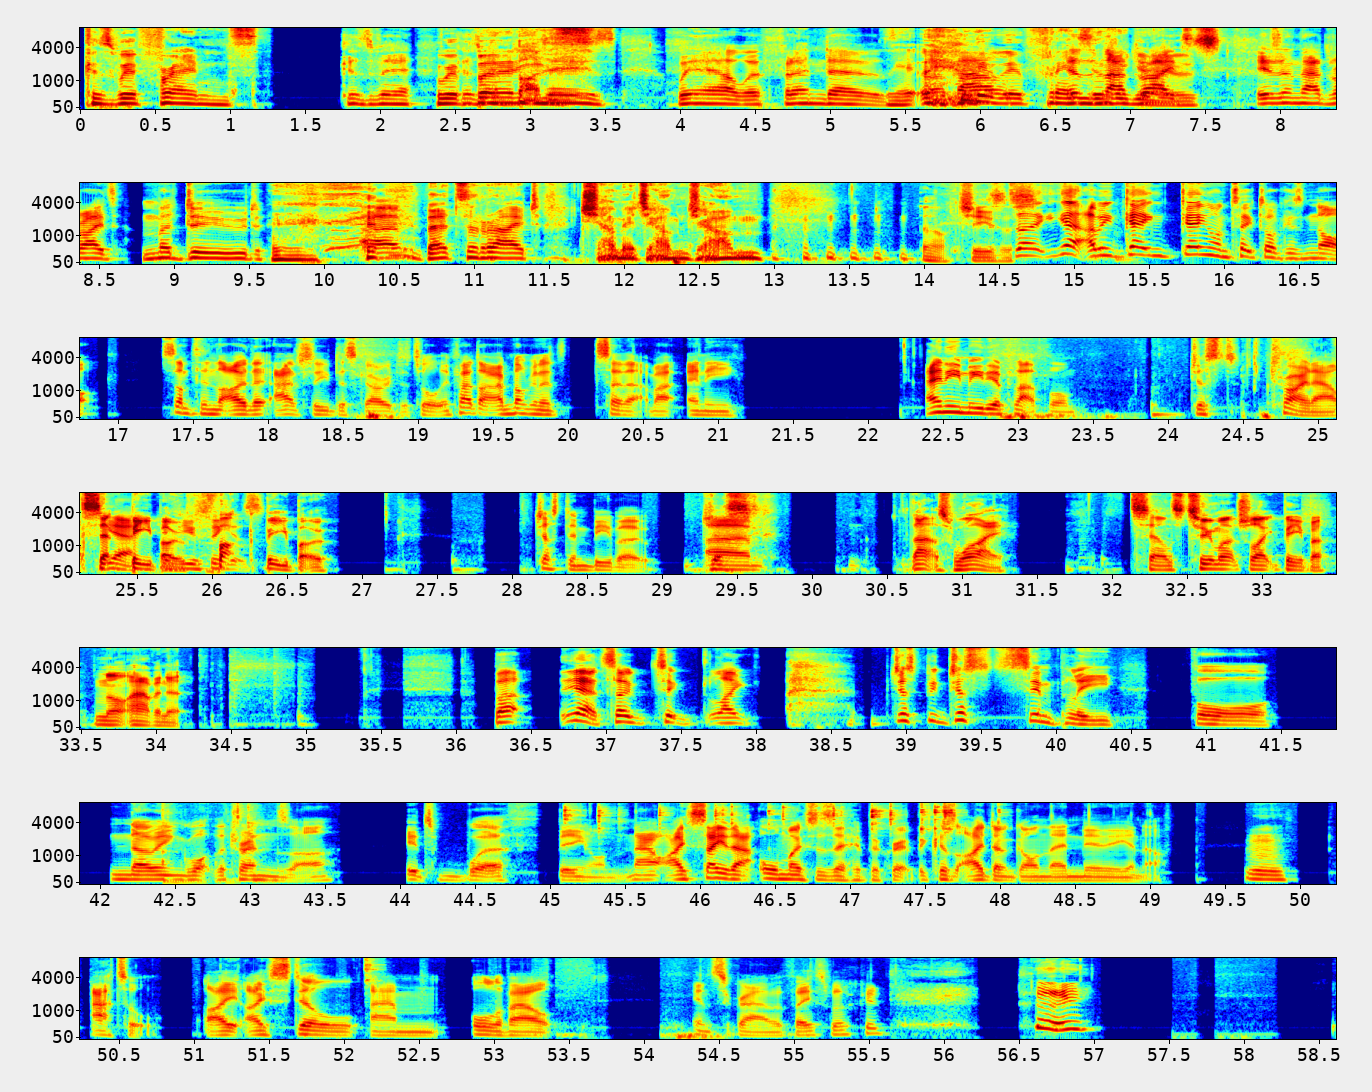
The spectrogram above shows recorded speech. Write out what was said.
Because we're friends. Because we're We're 'cause we're buddies. buddies. We're we're friendos. We're, We're we're friends. Isn't that right? Isn't that right, my dude? Um, That's right. Chummy chum chum. Oh, Jesus. So yeah, I mean, getting getting on TikTok is not something that I'd actually discourage at all. In fact, I'm not going to say that about any any media platform. Just try it out. Except yeah, Bebo. If you think Fuck it's Bebo. Justin Bieber. Just, Um, that's why. Sounds too much like Bieber. Not having it. but yeah, so to like just be just simply for knowing what the trends are, it's worth being on. Now, I say that almost as a hypocrite because I don't go on there nearly enough. Mm. at all. I I still am all about Instagram and Facebook. And.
